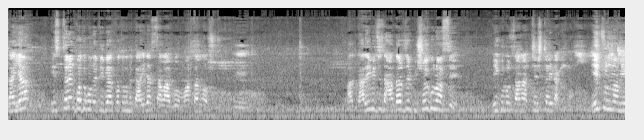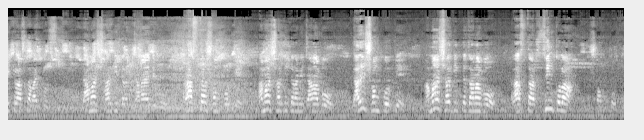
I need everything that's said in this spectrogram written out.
যাইয়া স্টারিং কতক্ষণে দিবে আর কতক্ষণে গাড়িটা চালাবো? মাথা নষ্ট। আর গাড়ি বিশেষ আদার যে বিষয়গুলো আছে এইগুলো জানার চেষ্টাই রাখি না। এই জন্য আমি এই ক্লাসটা বাইর করছি। আমার সার্কিটটা আমি জানাই দেবো রাস্তার সম্পর্কে আমার সার্কিটটা আমি জানাব গাড়ির সম্পর্কে আমার সার্কিটকে জানাব, রাস্তার শৃঙ্খলা সম্পর্কে।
